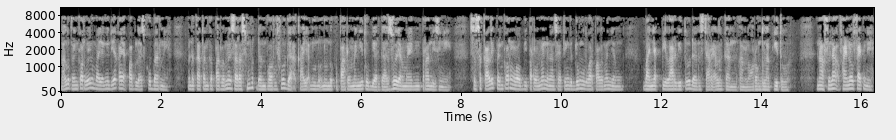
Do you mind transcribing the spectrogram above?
Lalu Pengkor gue membayangin dia kayak Pablo Escobar nih. Pendekatan ke parlemen secara smooth dan powerful gak kayak nunduk-nunduk ke parlemen gitu biar Gazul yang main peran di sini. Sesekali Pengkor ngelobi parlemen dengan setting gedung luar parlemen yang banyak pilar gitu dan secara elegan bukan lorong gelap gitu. Nah final, final fact nih,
